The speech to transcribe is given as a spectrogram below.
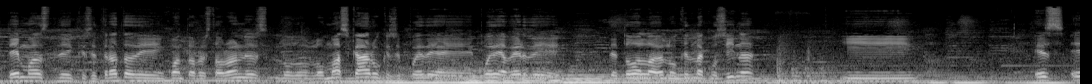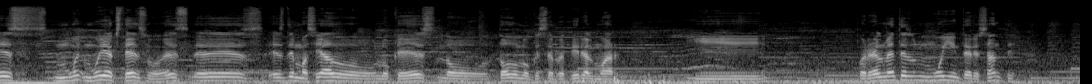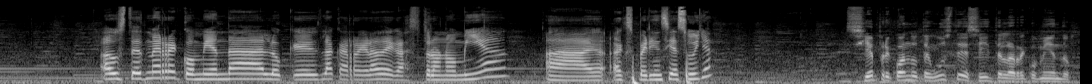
temas de que se trata de en cuanto a restaurantes, lo, más caro que se puede, puede haber de, de todo lo que es la cocina y es, es muy, muy extenso, es, es, es demasiado lo que es lo, todo lo que se refiere al mar y pues realmente es muy interesante. ¿A usted me recomienda lo que es la carrera de gastronomía a, a experiencia suya? Siempre y cuando te guste, sí te la recomiendo.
